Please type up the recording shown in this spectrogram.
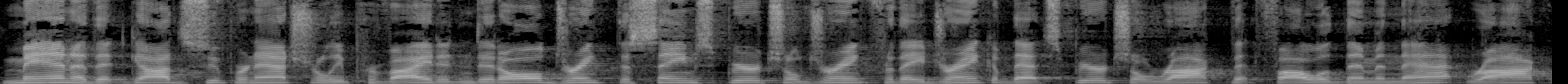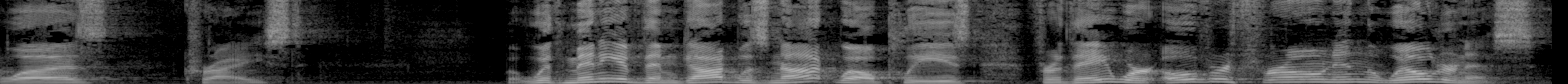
manna that God supernaturally provided, and did all drink the same spiritual drink, for they drank of that spiritual rock that followed them, and that rock was Christ. But with many of them, God was not well pleased, for they were overthrown in the wilderness.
